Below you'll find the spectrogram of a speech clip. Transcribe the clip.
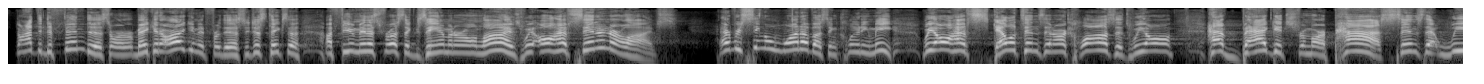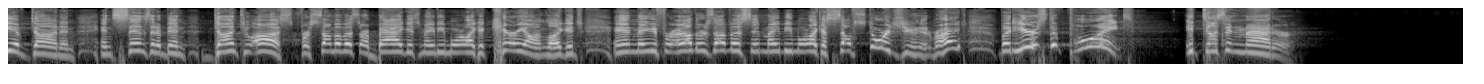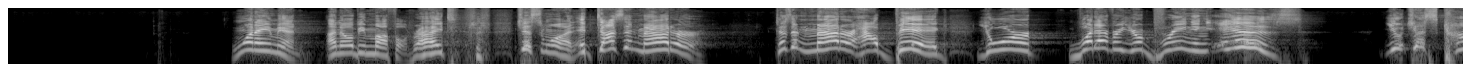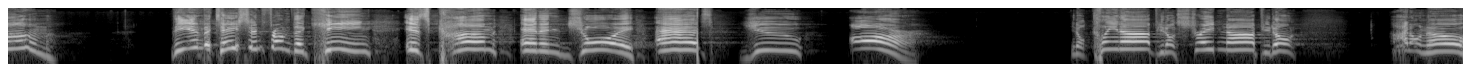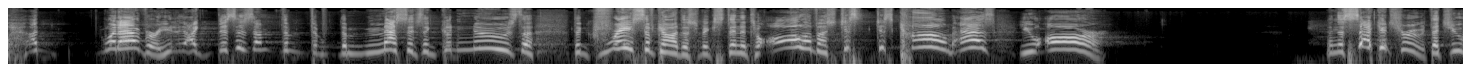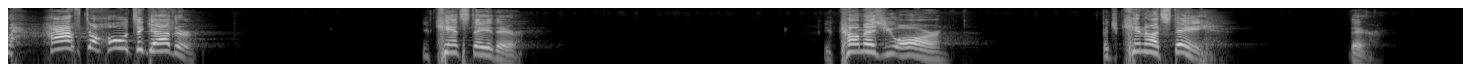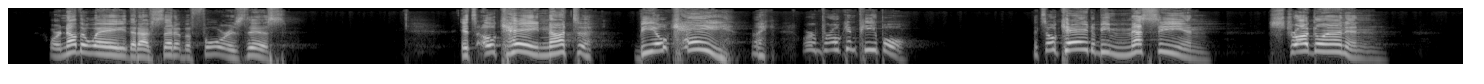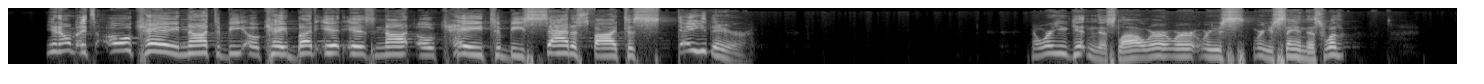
don't have to defend this or make an argument for this. It just takes a, a few minutes for us to examine our own lives. We all have sin in our lives. Every single one of us, including me, we all have skeletons in our closets. We all have baggage from our past, sins that we have done, and, and sins that have been done to us. For some of us, our baggage may be more like a carry on luggage, and maybe for others of us, it may be more like a self storage unit, right? But here's the point it doesn't matter. One amen. I know it'll be muffled, right? Just one. It doesn't matter. Doesn't matter how big your whatever you're bringing is. You just come. The invitation from the king is come and enjoy as you are. You don't clean up, you don't straighten up, you don't, I don't know, whatever. You, like, this is um, the, the, the message, the good news, the, the grace of God that's extended to all of us. Just, just come as you are. And the second truth that you have to hold together you can't stay there. You come as you are, but you cannot stay there. Or another way that I've said it before is this it's okay not to be okay. Like, we're broken people. It's okay to be messy and struggling and you know, it's okay not to be okay, but it is not okay to be satisfied to stay there. Now, where are you getting this, Lisle? Where, where, where, are, you, where are you saying this? Well,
